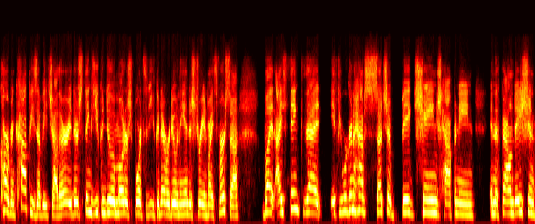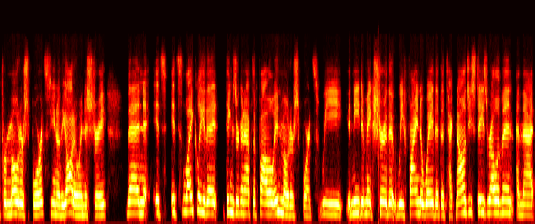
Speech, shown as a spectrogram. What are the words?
carbon copies of each other. There's things you can do in motorsports that you could never do in the industry and vice versa. But I think that if you were going to have such a big change happening in the foundation for motorsports, you know, the auto industry, then it's it's likely that things are going to have to follow in motorsports. We need to make sure that we find a way that the technology stays relevant and that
